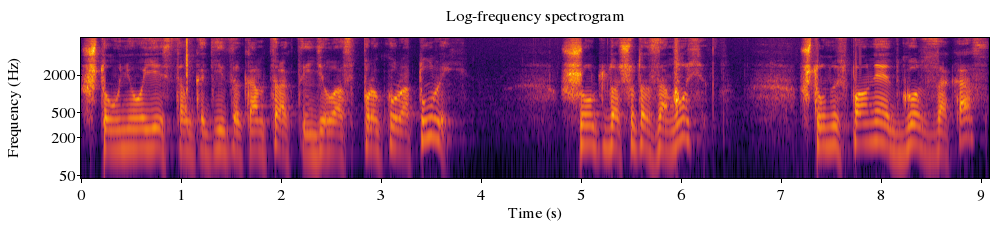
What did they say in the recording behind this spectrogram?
Что у него есть там какие-то контракты и дела с прокуратурой, что он туда что-то заносит, что он исполняет госзаказ.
